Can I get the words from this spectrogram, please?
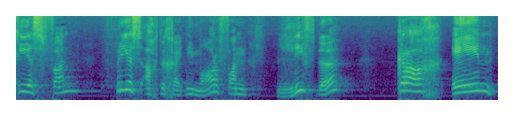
gees van vreesagtigheid nie, maar van liefde, krag en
